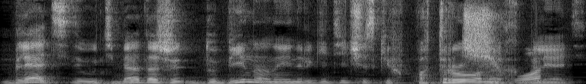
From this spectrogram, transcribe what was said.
блядь, у тебя даже дубина на энергетических патронах, Чего? блядь.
